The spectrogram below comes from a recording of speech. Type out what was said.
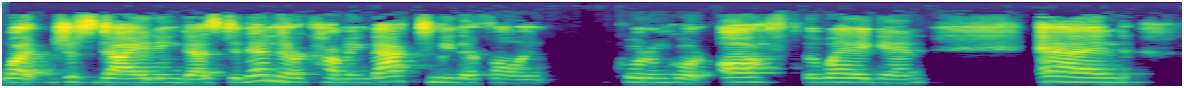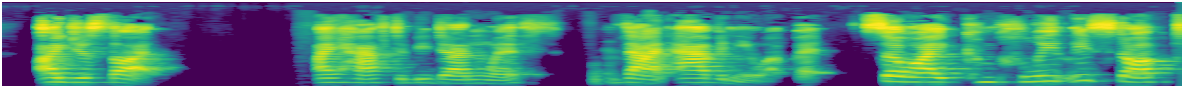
what just dieting does to them. They're coming back to me. They're falling quote unquote off the wagon. And I just thought I have to be done with that avenue of it. So I completely stopped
